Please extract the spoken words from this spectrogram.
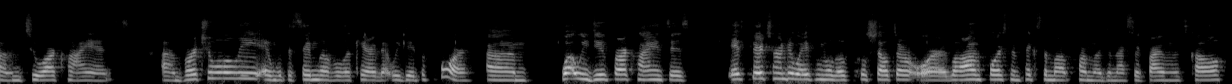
um, to our clients um, virtually and with the same level of care that we did before? Um, what we do for our clients is if they're turned away from a local shelter or law enforcement picks them up from a domestic violence call,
